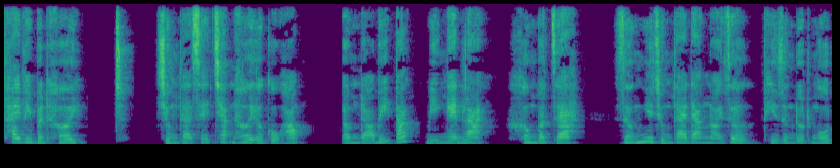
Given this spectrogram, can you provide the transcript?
thay vì bật hơi, chúng ta sẽ chặn hơi ở cổ họng. Âm đó bị tắc, bị nghẹn lại, không bật ra. Giống như chúng ta đang nói dở thì dừng đột ngột.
